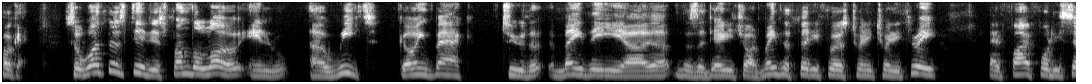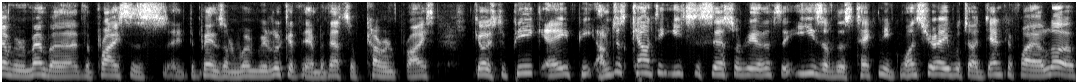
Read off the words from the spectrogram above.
Okay, so what this did is from the low in uh, wheat going back to the May the uh, there's a daily chart May the 31st 2023 at 547 remember the prices it depends on when we look at them but that's the current price. Goes to peak a peak i'm just counting each successful area that's the ease of this technique. Once you're able to identify a low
